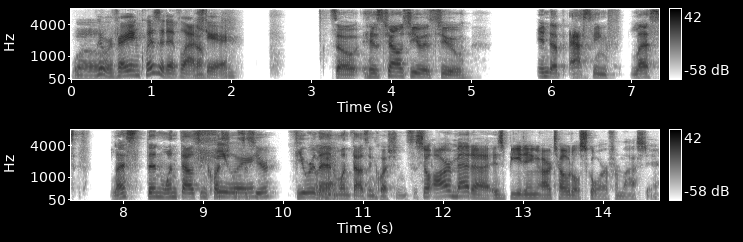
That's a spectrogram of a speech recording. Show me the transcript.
Whoa. We were very inquisitive last year. So his challenge to you is to end up asking less, less than 1,000 questions Fewer. this year. Fewer than Okay. 1,000 questions. This So year. our meta is beating our total score from last year.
